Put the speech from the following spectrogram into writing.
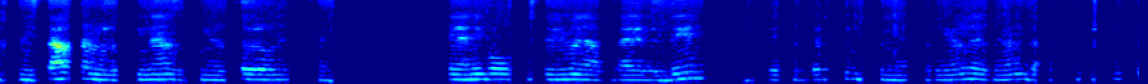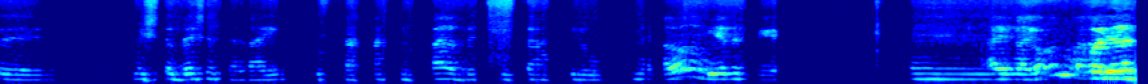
מכניסה אותנו לפינה הזאת, נרצה או לא נרצה. אני ברוך השם אימא לארבעה ילדים, והרגשתי שמהריון להריון דעתי פשוט משתבשת עליי, פשוט ככה, שאני חיה בשליטה, כאילו, הרעיון הוא ילד וילד. ההיריון הוא כל ילד.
